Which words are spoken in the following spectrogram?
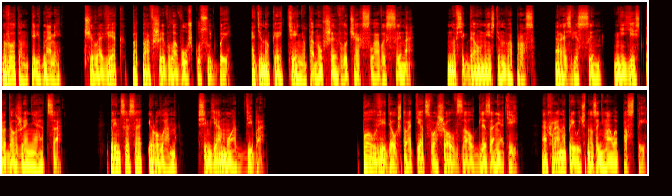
Вот он перед нами, человек, попавший в ловушку судьбы, одинокая тень, утонувшая в лучах славы сына. Но всегда уместен вопрос, разве сын не есть продолжение отца? Принцесса Ирулан, семья Муаддиба. Пол видел, что отец вошел в зал для занятий. Охрана привычно занимала посты.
